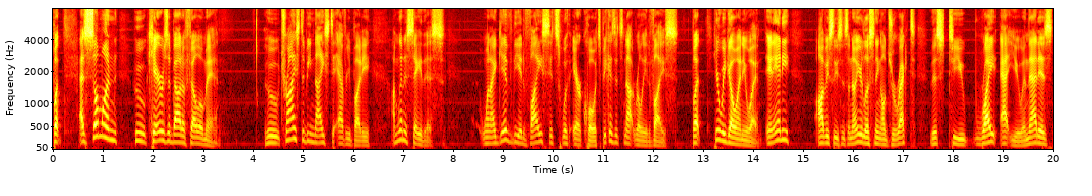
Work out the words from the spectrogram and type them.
But as someone who cares about a fellow man, who tries to be nice to everybody, I'm going to say this. When I give the advice, it's with air quotes because it's not really advice. But here we go anyway. And Andy, obviously, since I know you're listening, I'll direct this to you right at you. And that is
